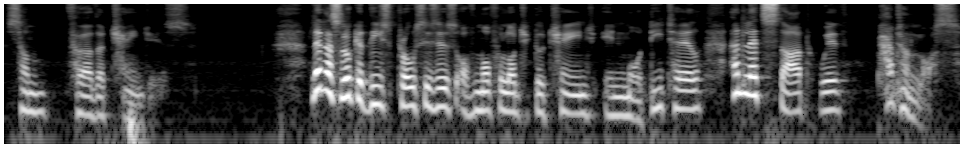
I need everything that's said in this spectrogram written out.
some further changes. Let us look at these processes of morphological change in more detail and let's start with pattern loss.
